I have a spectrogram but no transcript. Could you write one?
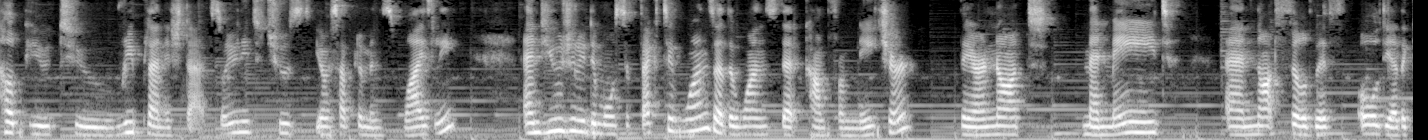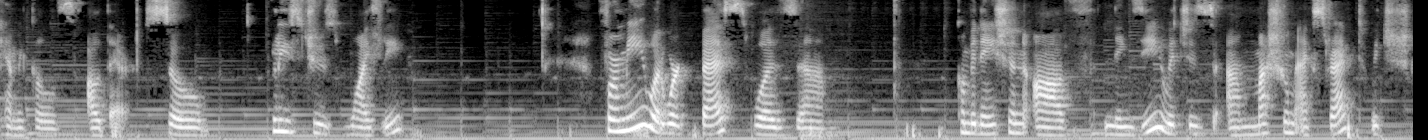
help you to replenish that. So you need to choose your supplements wisely. And usually, the most effective ones are the ones that come from nature. They are not man made and not filled with all the other chemicals out there. So, please choose wisely. For me, what worked best was um, combination of Lingzhi, which is a mushroom extract, which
